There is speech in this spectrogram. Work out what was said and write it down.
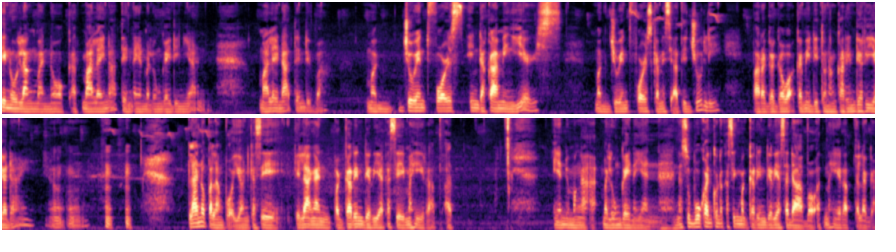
tinulang manok at malay natin. Ayan malunggay din yan. Malay natin di ba? Mag joint force in the coming years mag joint force kami si Ate Julie para gagawa kami dito ng karinderya dai plano pa lang po yon kasi kailangan pag karinderya kasi mahirap at Ayan yung mga malunggay na yan. Nasubukan ko na kasing magkarinderya sa Davao at mahirap talaga.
